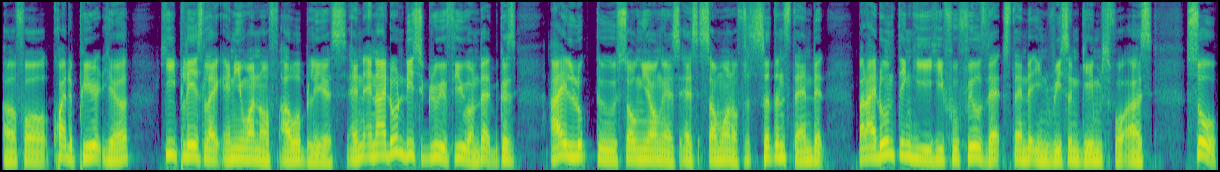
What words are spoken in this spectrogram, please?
uh, for quite a period here, he plays like any one of our players. And and I don't disagree with you on that because I look to Song Yong as, as someone of a certain standard, but I don't think he, he fulfills that standard in recent games for us. So,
